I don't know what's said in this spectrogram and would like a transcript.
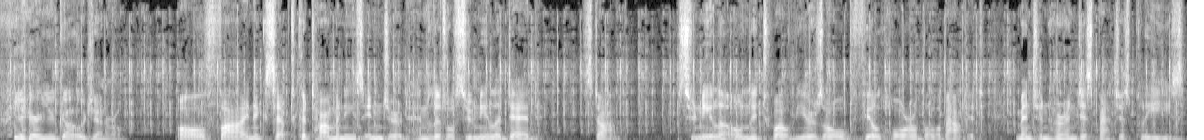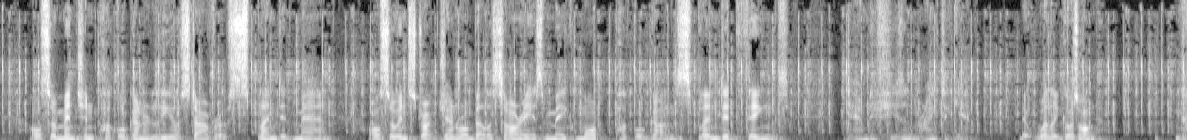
Here you go, General. All fine except Katamenes injured and little Sunila dead. Stop. Sunila only 12 years old. Feel horrible about it. Mention her in dispatches, please. Also mention Puckle Gunner Leo Stavros, splendid man. Also instruct General Belisarius make more puckle guns, splendid things. Damned if she isn't right again. Well, it goes on.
